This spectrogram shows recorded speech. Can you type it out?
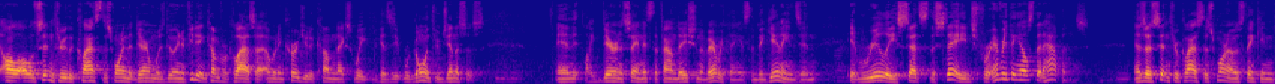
I was sitting through the class this morning that Darren was doing. If you didn't come for class, I, would encourage you to come next week because we're going through Genesis. Mm-hmm. And it, like Darren is saying, it's the foundation of everything. It's the beginnings and it really sets the stage for everything else that happens. Mm-hmm. As I was sitting through class this morning, I was thinking,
